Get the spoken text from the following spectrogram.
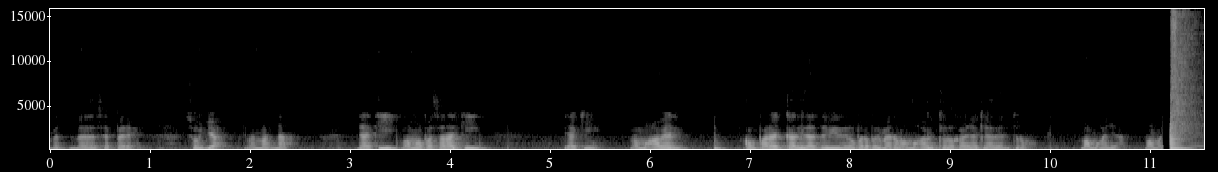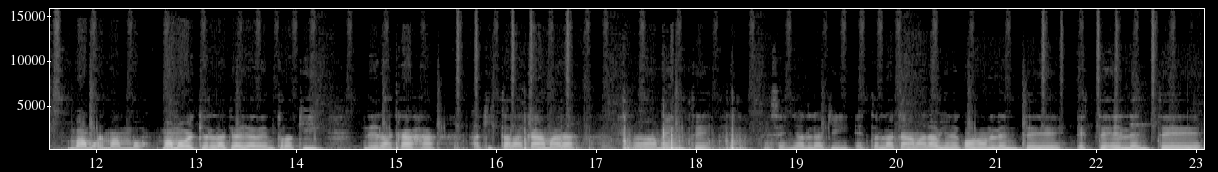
me, desesperé. Eso ya no hay más nada. De aquí vamos a pasar aquí y aquí. Vamos a ver comparar calidad de video pero primero vamos a ver qué es lo que hay aquí adentro. Vamos allá vamos vamos al mambo. Vamos a ver qué es la que hay adentro aquí de la caja. Aquí está la cámara nuevamente. Enseñarle aquí. Esta es la cámara viene con un lente este es el lente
